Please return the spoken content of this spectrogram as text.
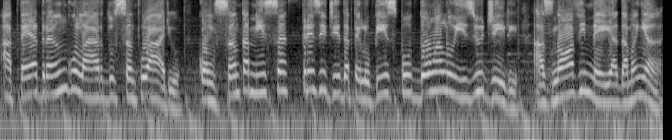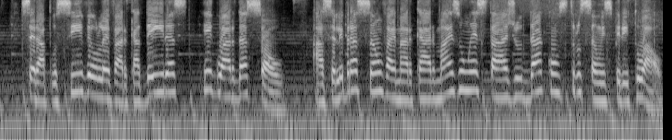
a pedra angular do santuário, com Santa Missa, presidida pelo bispo Dom Aloísio Dili, às nove e meia da manhã. Será possível levar cadeiras e guarda-sol. A celebração vai marcar mais um estágio da construção espiritual.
